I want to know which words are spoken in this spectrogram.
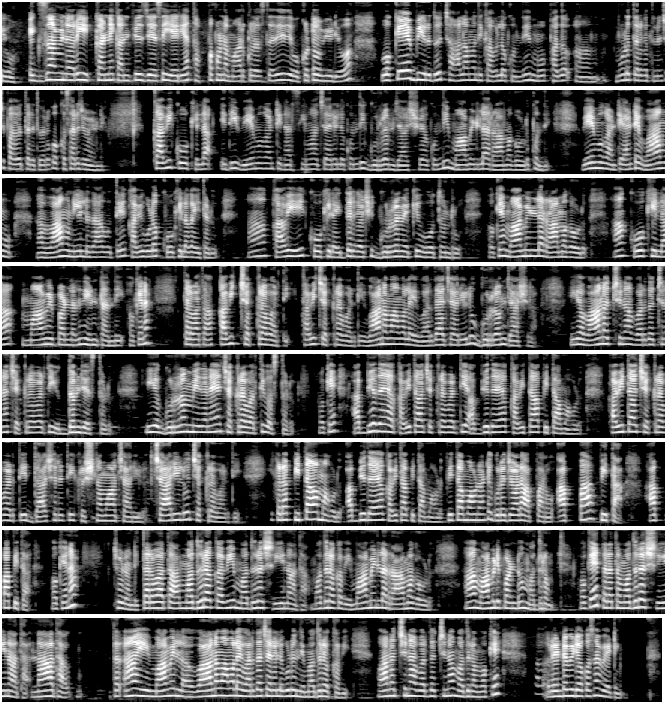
ఇగో examiner ఇక్కడనే confuse చేసే area తప్పకుండా మార్కులు వస్తుంది. ఇది ఒకటో వీడియో ఒకే బిరుదు చాలామంది కవులకు ఉంది. మూ పదో మూడో తరగతి నుంచి పదో తరగతి వరకు ఒకసారి చూడండి. కవి కోకిల ఇది వేముగంటి నరసింహాచార్యులకు ఉంది గుర్రం జాషువాకు ఉంది మామిండ్ల రామగౌడుకు ఉంది వేముగంటి అంటే వాము వాము నీళ్ళు తాగితే కవి కూడా కోకిలగా అవుతాడు కవి కోకిల ఇద్దరు కలిసి గుర్రం ఎక్కి పోతుండ్రు. ఓకే మామిండ్ల రామగౌడు. కోకిల మామిడి పండ్లు అనేది తింటుంది. ఓకేనా? తర్వాత కవి చక్రవర్తి కవి చక్రవర్తి వానమామలై వరదాచార్యులు గుర్రం జాషుల. ఇక వాన వచ్చినా వరద వచ్చినా చక్రవర్తి యుద్ధం చేస్తాడు. ఇక గుర్రం మీదనే చక్రవర్తి వస్తాడు. ఓకే? అభ్యుదయ కవి కవితా చక్రవర్తి అభ్యుదయ కవితా పితామహుడు. కవితా చక్రవర్తి దాశరథి కృష్ణమాచార్యులు. చార్యులు చక్రవర్తి. ఇక్కడ పితామహుడు అభ్యుదయ కవితా పితామహుడు. పితామహుడు అంటే గురజాడ అప్పారావు. అప్ప పిత. అప్ప పిత. ఓకేనా? చూడండి. తర్వాత మధుర కవి మధుర శ్రీనాథ. మధుర కవి మామిళ్ళ రామగౌడు. మామిడి పండు మధురం. ఓకే? తర్వాత మధుర శ్రీనాథ. నాథ. ఈ మామిళ్ళ వానమామల వరదాచార్యులు కూడా ఉంది మధుర కవి. వానొచ్చినా వరదొచ్చినా మధురం. ఓకే? రెండో వీడియో కోసం వెయిటింగ్.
